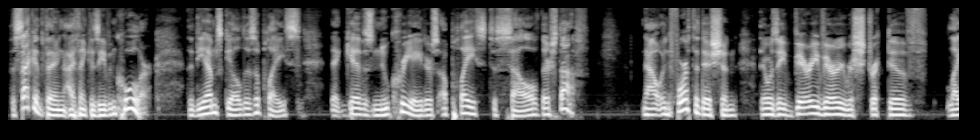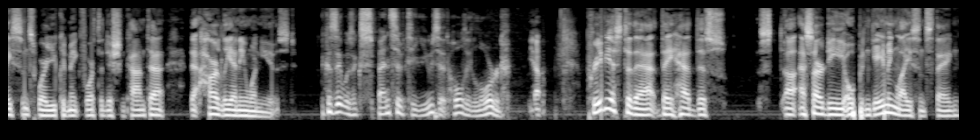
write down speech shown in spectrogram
The second thing I think is even cooler. The DMs Guild is a place that gives new creators a place to sell their stuff. Now, in fourth edition, there was a very, very restrictive license where you could make fourth edition content that hardly anyone used. because it was expensive to use it. Holy lord. Yep. Previous to that, they had this uh, SRD open gaming license thing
